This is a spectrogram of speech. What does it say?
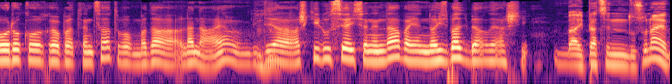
horoko bat entzat, bon, bada lana, eh? bidea mm aski luzea izanen da, baina noiz bat behar da hasi. Ba, ipatzen duzuna, eh?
